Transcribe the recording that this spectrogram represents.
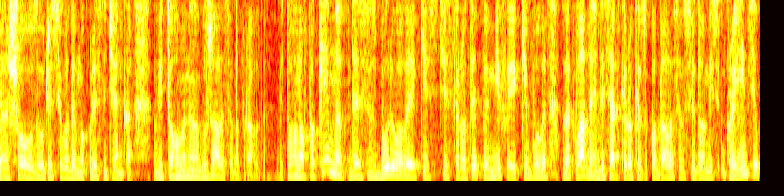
е, шоу за участю Вадима Колісніченка, від того ми не наближалися до правди. Від того навпаки, ми десь збурювали якісь ті стереотипи, міфи, які були закладені, десятки років закладалися в свідомість українців,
